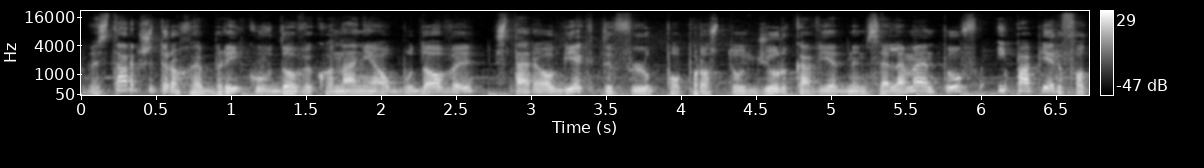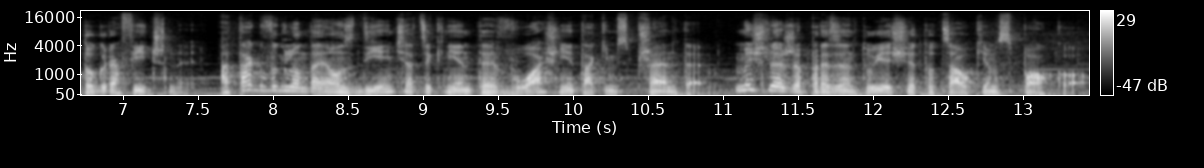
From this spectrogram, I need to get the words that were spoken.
Wystarczy trochę brików do wykonania obudowy, stary obiektyw lub po prostu dziurka w jednym z elementów i papier fotograficzny. A tak wyglądają zdjęcia cyknięte właśnie takim sprzętem. Myślę, że prezentuje się to całkiem spoko.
